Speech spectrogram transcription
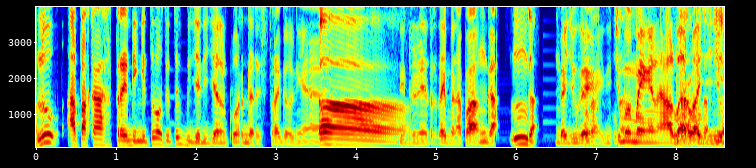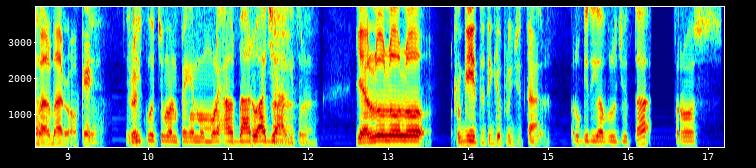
Lu apakah trading itu waktu itu menjadi jalan keluar dari struggle-nya Eh, di dunia entertainment apa enggak? enggak. Enggak juga Enggak, ya. Cuma pengen hal Enggak, baru aja enggak, nyoba iya. hal baru. Oke. Iya. Jadi Terus? gue cuman pengen memulai hal baru aja Heeh, gitu loh. heeh. Ya lu lu lu rugi itu 30 juta. Rugi 30 juta. Terus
